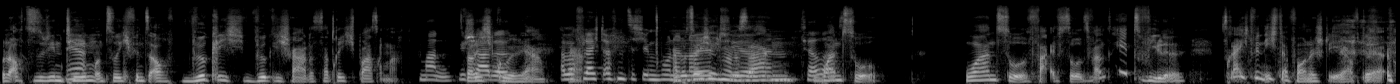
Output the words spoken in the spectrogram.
und auch zu den Themen und so, ich finde es auch wirklich, wirklich schade. Es hat richtig Spaß gemacht. Mann, wie Das war schade. richtig cool, ja. Aber ja. vielleicht öffnet sich irgendwo eine Aber neue soll ich euch mal Tür. was sagen? Tell One. Soul. One Soul, Five Souls. Waren eh zu viele. Es reicht, wenn ich da vorne stehe auf der.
